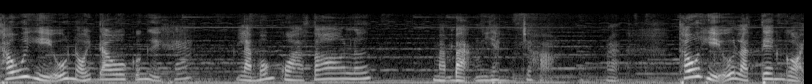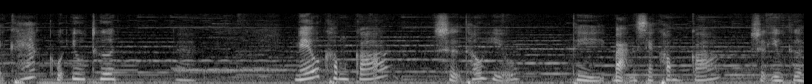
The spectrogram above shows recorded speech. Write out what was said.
thấu hiểu nỗi đau của người khác là món quà to lớn mà bạn dành cho họ. À, thấu hiểu là tên gọi khác của yêu thương. À, nếu không có sự thấu hiểu thì bạn sẽ không có sự yêu thương.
